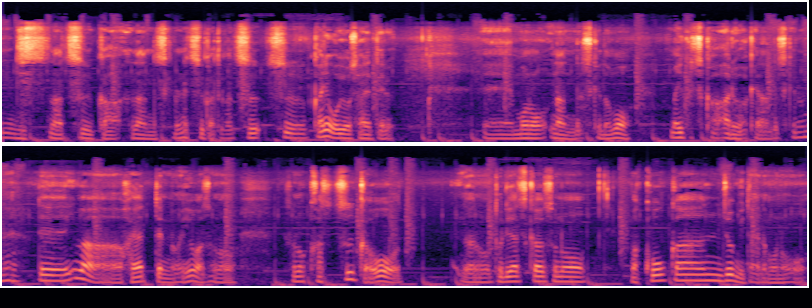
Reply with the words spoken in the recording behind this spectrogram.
ー、実質な通貨なんですけどね通貨というか通貨に応用されてる。えー、ものなんですけども、まあ、いくつかあるわけなんですけどねで今流行ってるのは要はそのその仮想通貨をあの取り扱うその、まあ、交換所みたいなものを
